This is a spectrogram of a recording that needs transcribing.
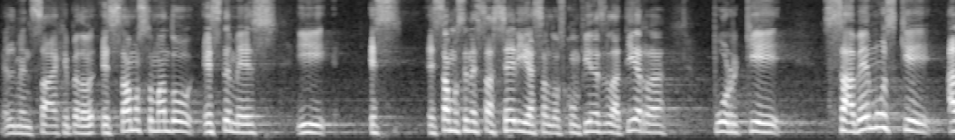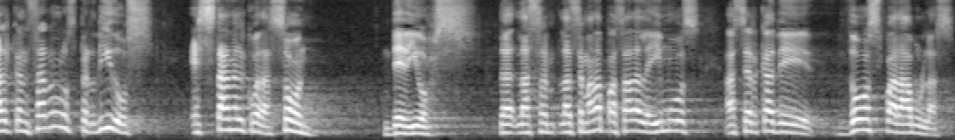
el mensaje, pero estamos tomando este mes y es- estamos en esta serie hasta los confines de la tierra porque sabemos que alcanzar a los perdidos está en el corazón de Dios. La, la la semana pasada leímos acerca de dos parábolas,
